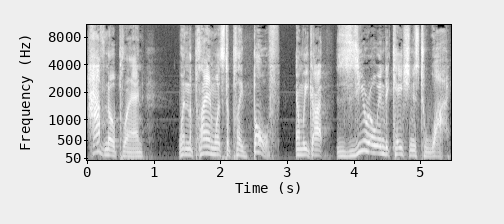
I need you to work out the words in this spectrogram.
have no plan when the plan was to play both. And we got zero indication as to why.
